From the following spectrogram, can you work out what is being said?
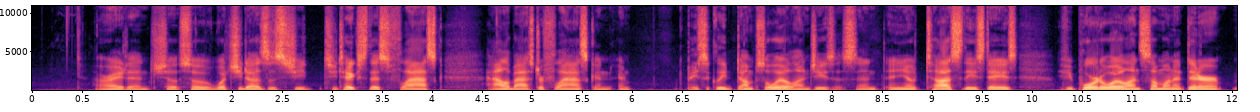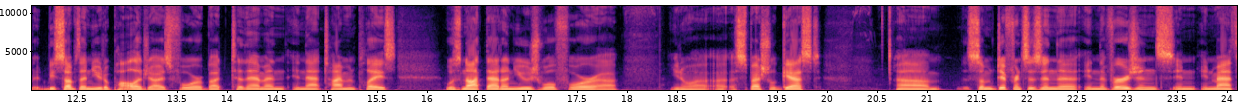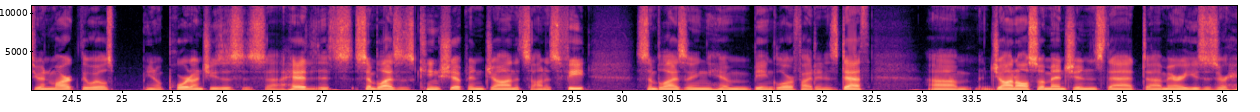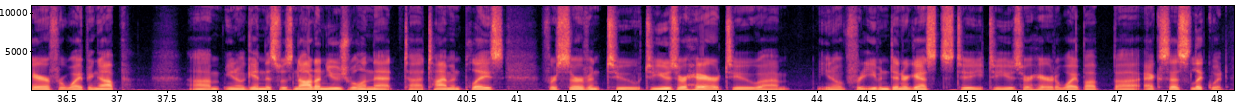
All right, and so, so what she does is she she takes this flask, alabaster flask, and and basically dumps oil on Jesus. And and you know, to us these days, if you poured oil on someone at dinner, it'd be something you'd apologize for. But to them, in in that time and place, was not that unusual for uh, you know a, a special guest um, some differences in the in the versions in, in Matthew and Mark. The oil's you know poured on Jesus' uh, head. It symbolizes kingship. and John, it's on his feet, symbolizing him being glorified in his death. Um, John also mentions that uh, Mary uses her hair for wiping up. Um, you know, again, this was not unusual in that uh, time and place for a servant to to use her hair to, um, you know, for even dinner guests to to use her hair to wipe up uh, excess liquid.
